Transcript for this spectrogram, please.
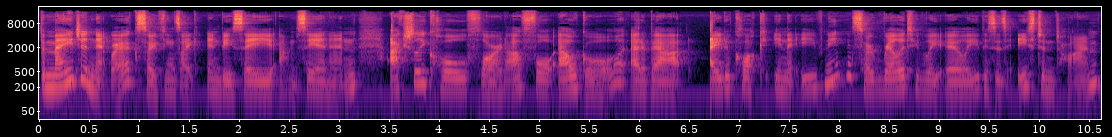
The major networks, so things like NBC, um, CNN, actually call Florida for Al Gore at about 8 o'clock in the evening, so relatively early. This is Eastern time,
